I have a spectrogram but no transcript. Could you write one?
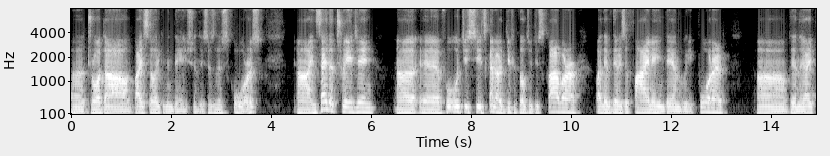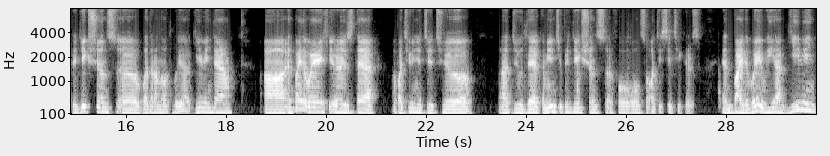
uh, drawdown, buy sell recommendation. This is the scores. Uh, inside the trading, uh, uh, for OTC, it's kind of difficult to discover. But if there is a filing, then we report it. Uh, then the AI predictions, whether or not we are giving them. And by the way, here is the opportunity to uh, do the community predictions for also OTC tickers. And by the way, we are giving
